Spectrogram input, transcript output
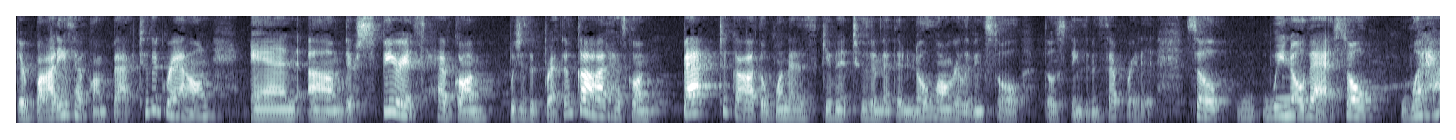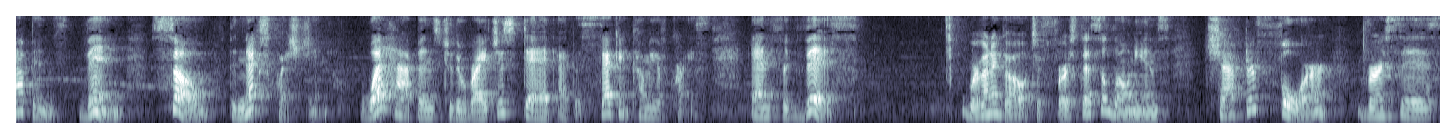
their bodies have gone back to the ground and um, their spirits have gone, which is the breath of God, has gone back to God, the one that has given it to them, that they're no longer living soul. Those things have been separated. So we know that. So what happens then? So the next question what happens to the righteous dead at the second coming of Christ? And for this, we're going to go to First Thessalonians chapter 4, verses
